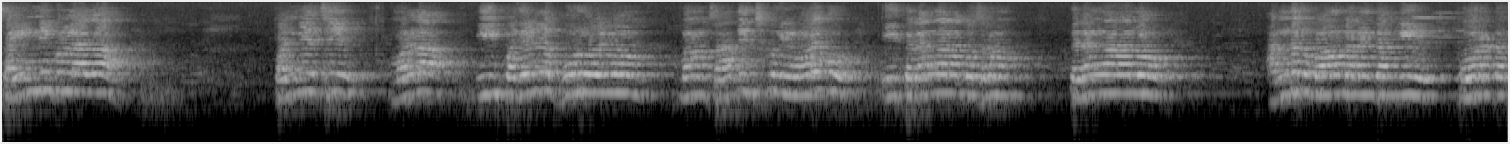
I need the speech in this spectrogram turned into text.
సైనికుల్లాగా పనిచేసి మళ్ళా ఈ పదేళ్ళ పూర్వవైభవం మనం సాధించుకునే వరకు ఈ తెలంగాణ కోసం తెలంగాణలో అందరూ బాగుండాలనే దానికి పోరాటం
